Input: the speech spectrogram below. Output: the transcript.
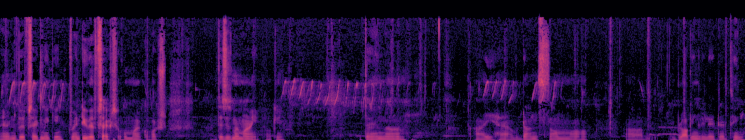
and website making. 20 websites oh my gosh. This is my mind okay? Then uh, i have done some uh, uh, blogging related thing.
